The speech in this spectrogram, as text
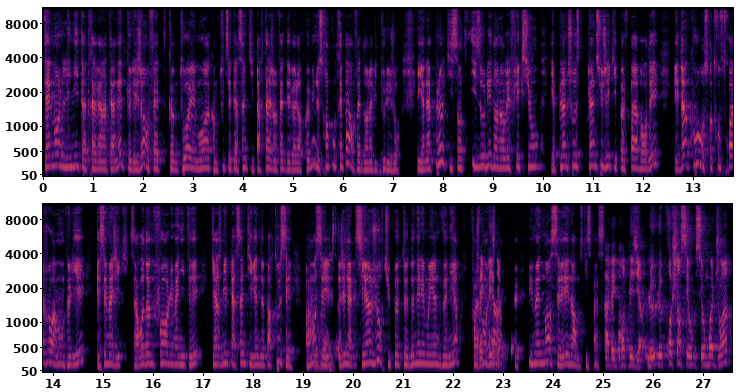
tellement de limites à travers Internet que les gens, en fait, comme toi et moi, comme toutes ces personnes qui partagent en fait des valeurs communes, ne se rencontraient pas en fait dans la vie de tous les jours. Et il y en a plein qui se sentent isolés dans leurs réflexions. Il y a plein de choses, plein de sujets qu'ils peuvent pas aborder. Et d'un coup, on se retrouve trois jours à Montpellier et c'est magique. Ça redonne foi en l'humanité. 15 000 personnes qui viennent de partout. C'est vraiment, c'est génial. Si un jour tu peux te donner les moyens de venir, franchement, Avec plaisir. humainement, c'est énorme ce qui se passe. Avec grand plaisir. Le, le prochain, c'est au, au mois de juin?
